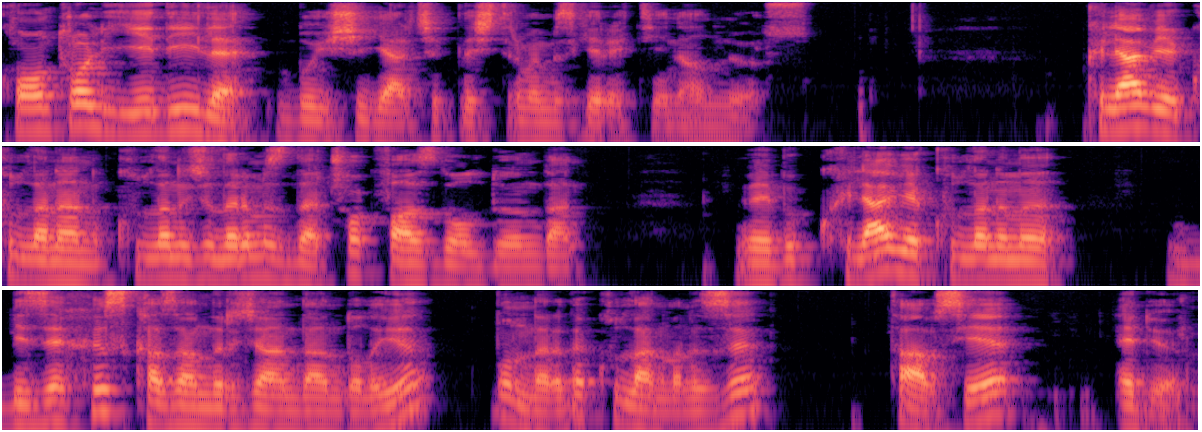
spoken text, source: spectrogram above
kontrol 7 ile bu işi gerçekleştirmemiz gerektiğini anlıyoruz. Klavye kullanan kullanıcılarımız da çok fazla olduğundan ve bu klavye kullanımı bize hız kazandıracağından dolayı bunları da kullanmanızı tavsiye ediyorum.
